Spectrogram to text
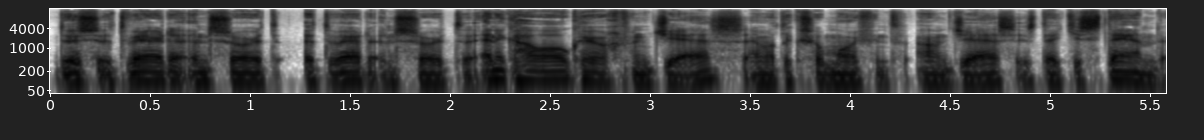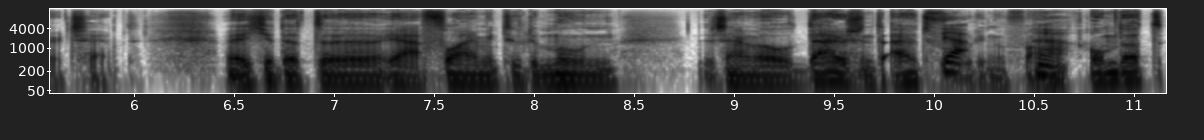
Dus het werden een soort. Het werden een soort en ik hou ook heel erg van jazz. En wat ik zo mooi vind aan jazz is dat je standards hebt. Weet je, dat eh, ja, Fly Me to the Moon. Er zijn wel duizend uitvoeringen van. ja. Omdat,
